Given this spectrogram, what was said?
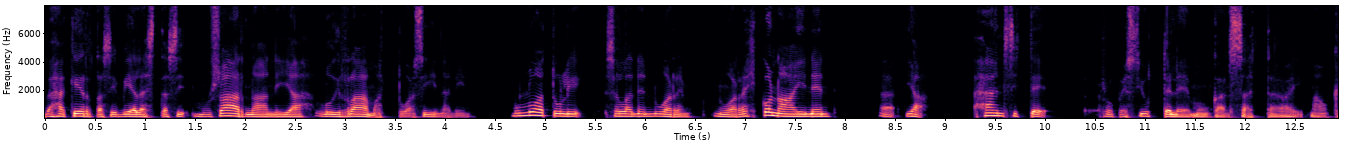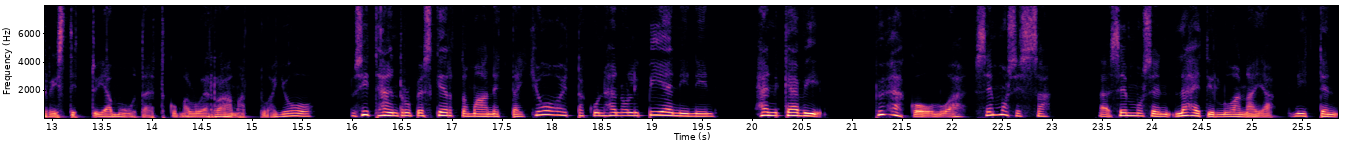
vähän kertasin vielä sitä mun saarnaani ja luin raamattua siinä, niin mun luo tuli sellainen nuoren, nuorehko nainen ja hän sitten rupesi juttelemaan mun kanssa, että ai, mä oon kristitty ja muuta, että kun mä luen raamattua, joo. No sitten hän rupesi kertomaan, että joo, että kun hän oli pieni, niin hän kävi pyhäkoulua semmoisessa semmoisen lähetin luona ja niiden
